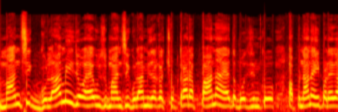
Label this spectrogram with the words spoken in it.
मानसिक गुलामी जो है उस मानसिक गुलामी से अगर छुटकारा पाना है तो बौद्धिज़्म को अपनाना ही पड़ेगा।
